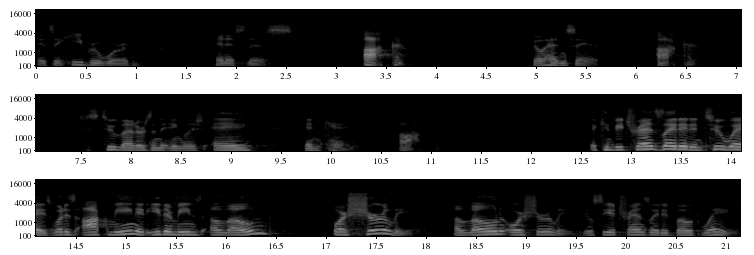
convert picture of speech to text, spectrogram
it's a Hebrew word, and it's this Ak. Go ahead and say it. Ak. Just two letters in the English, A and K. Ak. It can be translated in two ways. What does ak mean? It either means alone or surely. Alone or surely. You'll see it translated both ways.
